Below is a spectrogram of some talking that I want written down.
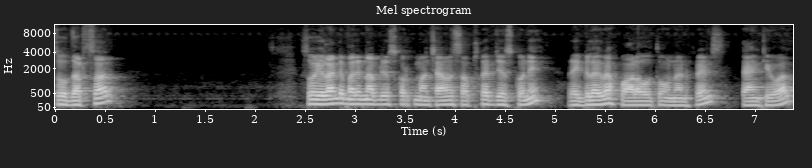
సో దట్స్ ఆల్ సో ఇలాంటి మరిన్ని అప్డేట్స్ కొరకు మన ఛానల్ సబ్స్క్రైబ్ చేసుకొని రెగ్యులర్గా ఫాలో అవుతూ ఉన్నాను ఫ్రెండ్స్ థ్యాంక్ యూ ఆల్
